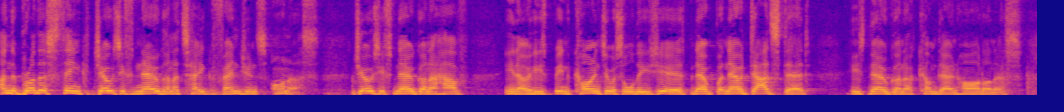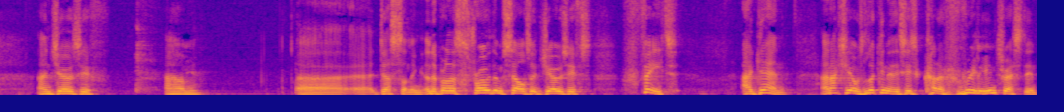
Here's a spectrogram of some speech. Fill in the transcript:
and the brothers think Joseph's now going to take vengeance on us. Joseph's now going to have, you know, he's been kind to us all these years, but now, but now dad's dead. He's now going to come down hard on us. And Joseph um, uh, uh, does something. And the brothers throw themselves at Joseph's feet again. And actually, I was looking at this, it's kind of really interesting.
